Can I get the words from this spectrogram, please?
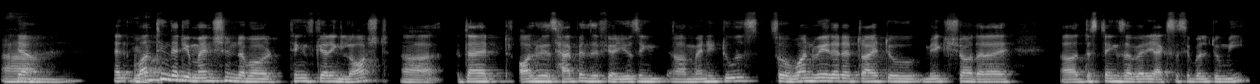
Um, yeah. And one thing that you mentioned about things getting lost, uh, that always happens if you're using uh, many tools. So one way that I try to make sure that I uh, these things are very accessible to me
